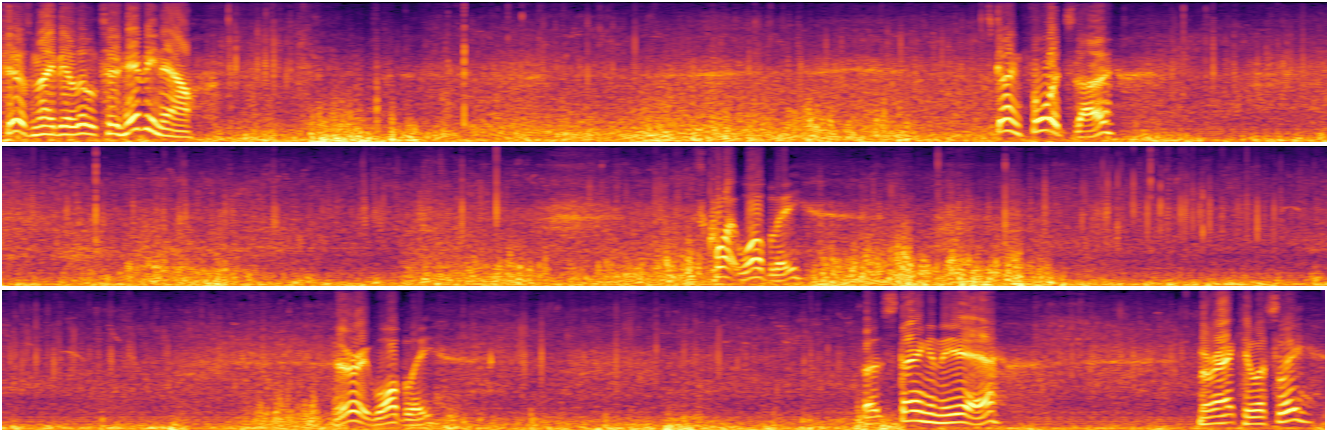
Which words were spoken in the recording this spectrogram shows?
Feels maybe a little too heavy now. It's going forwards though. It's quite wobbly. Very wobbly. But staying in the air miraculously.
